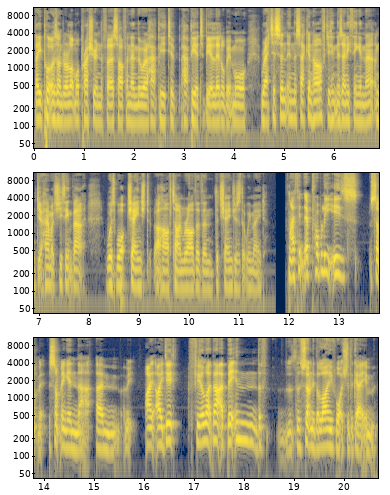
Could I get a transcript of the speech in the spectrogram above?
they put us under a lot more pressure in the first half, and then they were happy to happier to be a little bit more reticent in the second half? Do you think there's anything in that, and how much do you think that was what changed at half time rather than the changes that we made? I think there probably is something something in that. Um, I mean, I, I did feel like that a bit in the, the certainly the live watch of the game.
